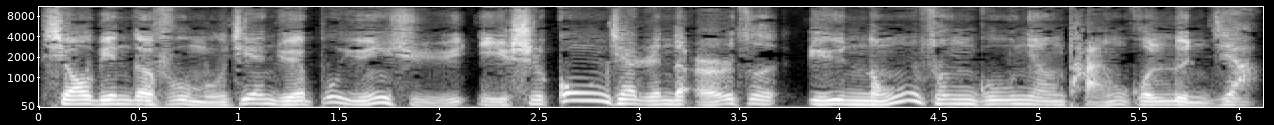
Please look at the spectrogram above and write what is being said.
肖斌的父母坚决不允许已是公家人的儿子与农村姑娘谈婚论嫁。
